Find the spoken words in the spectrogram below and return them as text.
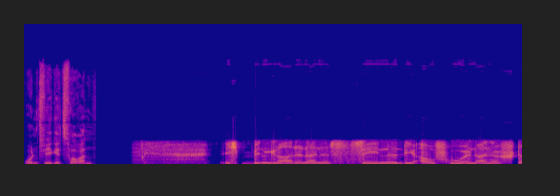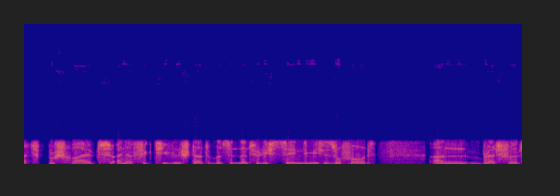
Und wie geht's voran? Ich bin gerade in einer Szene, die Aufruhr in einer Stadt beschreibt, einer fiktiven Stadt, aber es sind natürlich Szenen, die mich sofort an Bradford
